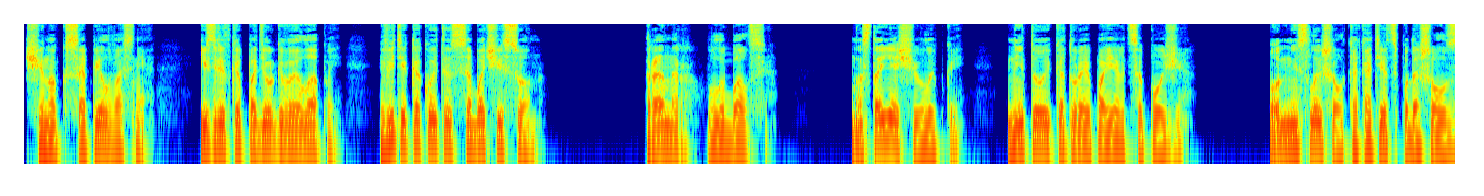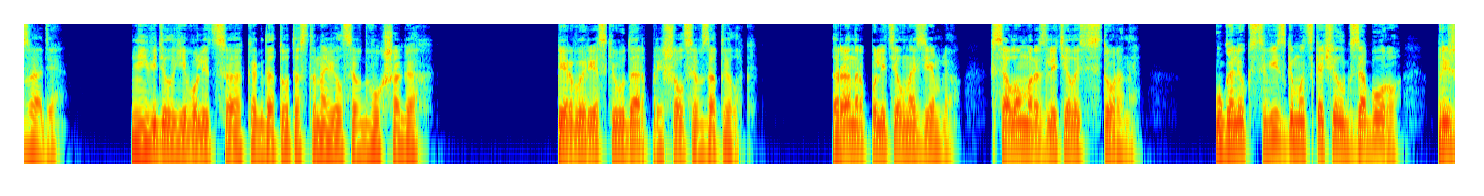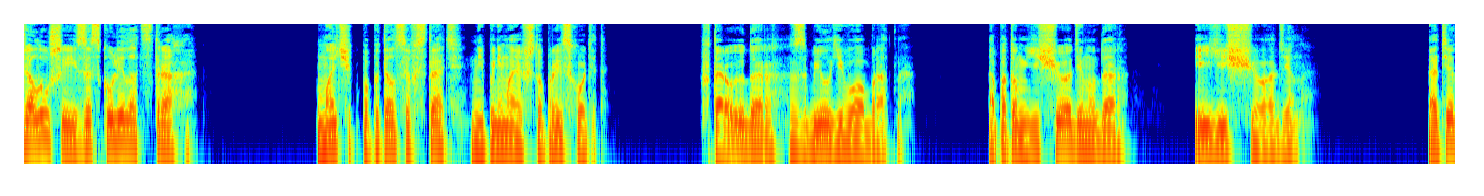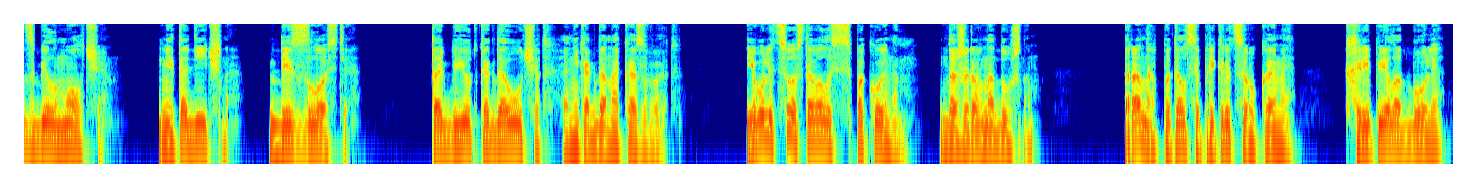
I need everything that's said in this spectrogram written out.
Щенок сопел во сне, изредка подергивая лапой, видя какой-то собачий сон. Раннер улыбался. Настоящей улыбкой, не той, которая появится позже. Он не слышал, как отец подошел сзади. Не видел его лица, когда тот остановился в двух шагах. Первый резкий удар пришелся в затылок. Раннер полетел на землю. Солома разлетелась в стороны. Уголек с визгом отскочил к забору, прижал уши и заскулил от страха. Мальчик попытался встать, не понимая, что происходит. Второй удар сбил его обратно. А потом еще один удар и еще один. Отец бил молча, методично, без злости. Так бьют, когда учат, а не когда наказывают. Его лицо оставалось спокойным, даже равнодушным. Раннер пытался прикрыться руками, хрипел от боли,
